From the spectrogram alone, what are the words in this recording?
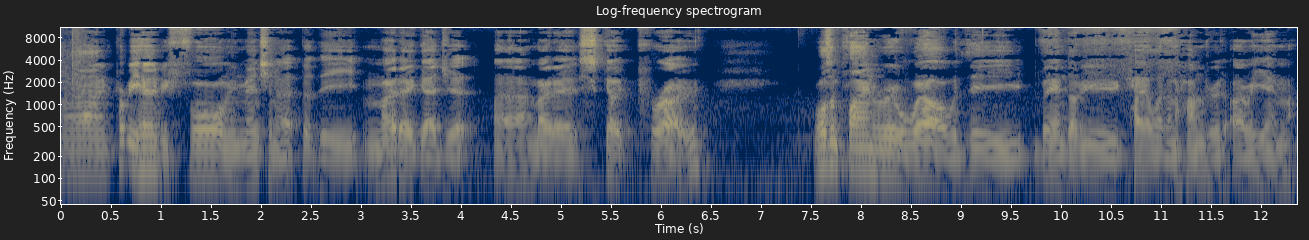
Uh, you probably heard before we mention it, but the Motogadget uh, Motoscope Pro wasn't playing real well with the BMW K1100 OEM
